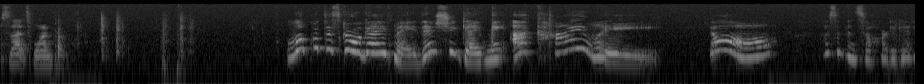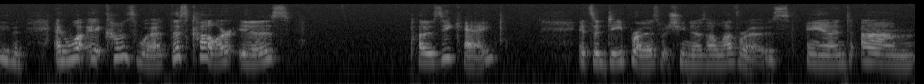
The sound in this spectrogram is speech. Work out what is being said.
So that's one. Look what this girl gave me. Then she gave me a Kylie. Y'all, those have been so hard to get even. And what it comes with, this color is Posie K. It's a deep rose, which she knows I love rose. And um,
